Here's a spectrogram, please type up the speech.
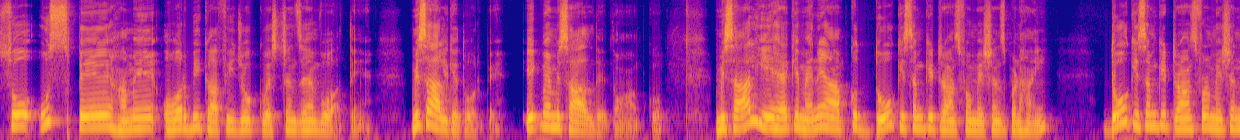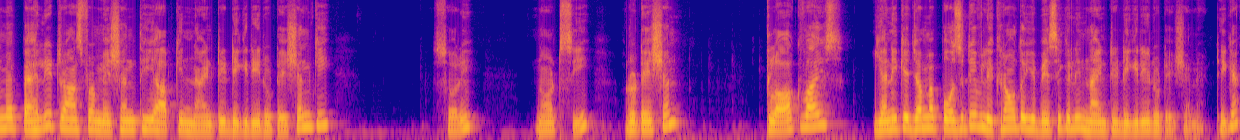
सो so उस पे हमें और भी काफ़ी जो क्वेश्चंस हैं वो आते हैं। मिसाल के तौर पे एक मैं मिसाल देता हूँ आपको। मिसाल ये है कि मैंने आपको दो किस्म की ट्रांसफॉर्मेशंस पढ़ाई। दो किस्म की ट्रांसफॉर्मेशन में पहली ट्रांसफॉर्मेशन थी आपकी 90 डिग्री रोटेशन की। सॉरी नॉट सी रोटेशन क्लॉकवाइज यानी कि जब मैं पॉजिटिव लिख रहा हूँ तो ये बेसिकली 90 डिग्री रोटेशन है, ठीक है?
